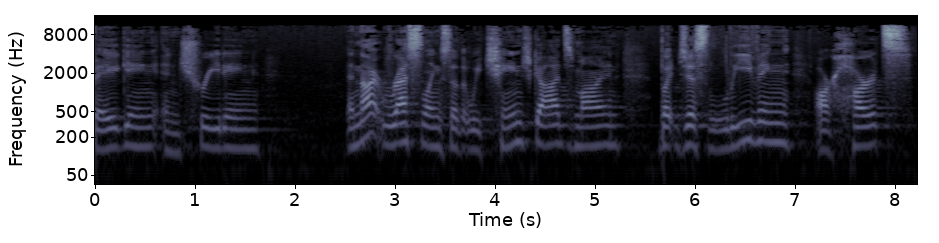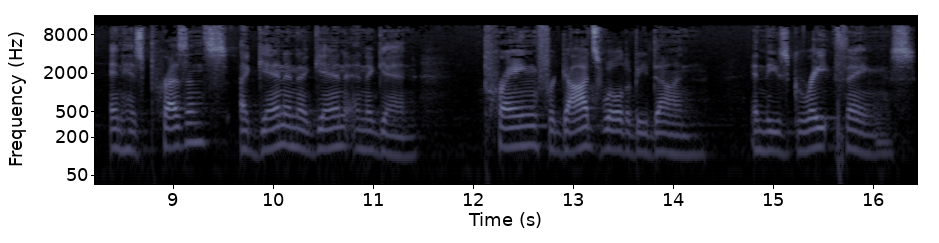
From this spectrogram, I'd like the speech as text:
begging, entreating, and not wrestling so that we change God's mind, but just leaving our hearts in His presence again and again and again, praying for God's will to be done in these great things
